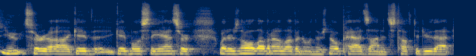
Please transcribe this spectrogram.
you sort of uh, gave, gave most of the answer. When there's no 11 on 11, when there's no pads on, it's tough to do that.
